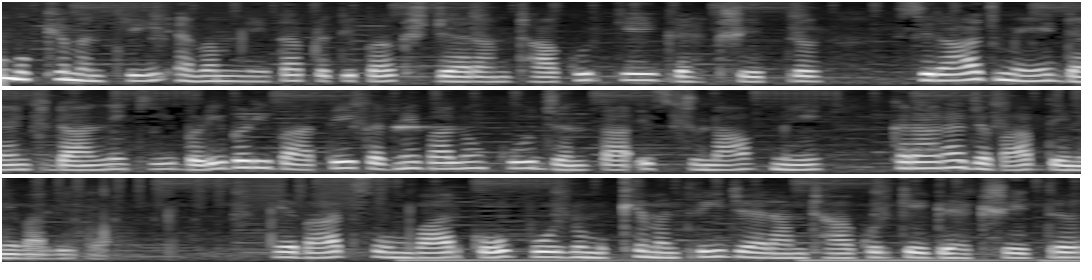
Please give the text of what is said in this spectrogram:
मुख्यमंत्री एवं नेता प्रतिपक्ष जयराम ठाकुर के गृह क्षेत्र सिराज में डेंट डालने की बड़ी बड़ी बातें करने वालों को जनता इस चुनाव में करारा जवाब देने वाली है। ये बात सोमवार को पूर्व मुख्यमंत्री जयराम ठाकुर के गृह क्षेत्र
